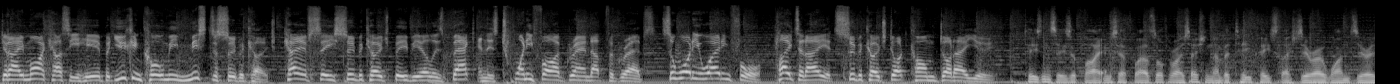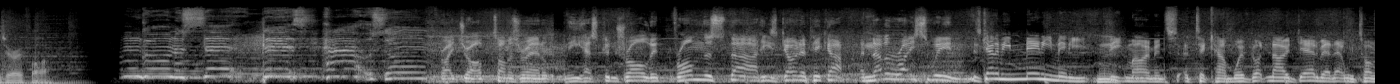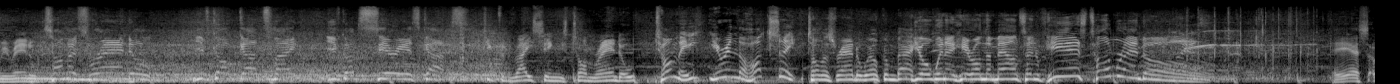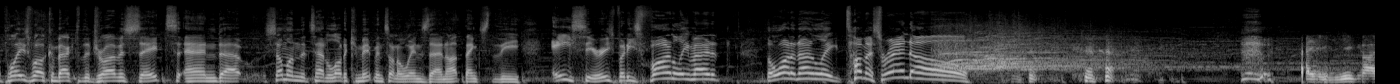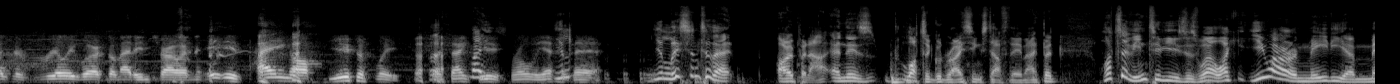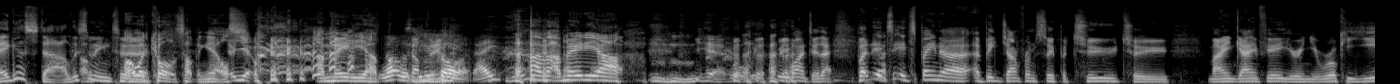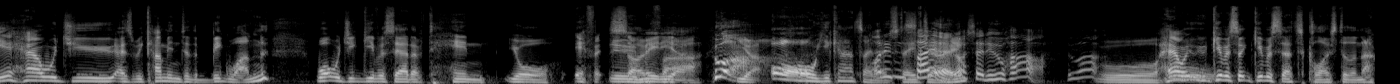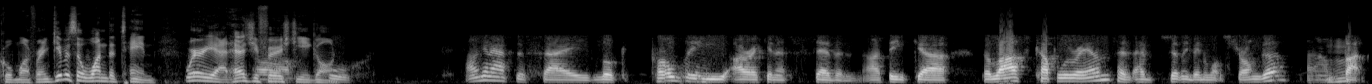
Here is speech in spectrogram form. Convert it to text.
G'day, Mike Hussey here, but you can call me Mr. Supercoach. KFC Supercoach BBL is back and there's 25 grand up for grabs. So what are you waiting for? Play today at supercoach.com.au. T's and C's apply. New South Wales authorisation number TP slash 01005. Great job, Thomas Randle. He has controlled it from the start. He's going to pick up another race win. There's going to be many, many hmm. big moments to come. We've got no doubt about that with Tommy Randle. Thomas Randle, you've got guts, mate. You've got serious guts. Tickford Racing's Tom Randle. Tommy, you're in the hot seat. Thomas Randle, welcome back. Your winner here on the mountain. Here's Tom Randle. Yes, please welcome back to the driver's seat and uh, someone that's had a lot of commitments on a Wednesday night thanks to the E Series, but he's finally made it. The one and only Thomas Randle. Hey, you guys have really worked on that intro, and it is paying off beautifully. So thank Mate, you for all the effort you- there. You listen to that opener, and there's lots of good racing stuff there, mate. But lots of interviews as well. Like you are a media megastar. Listening to I would call it something else. Yeah. a media. What would Something. you call it, eh? a media. yeah, well, we, we won't do that. But it's it's been a, a big jump from Super Two to main game for you. You're in your rookie year. How would you, as we come into the big one, what would you give us out of ten? Your effort You so media. far. Yeah. Oh, you can't say that. I didn't Steve say J. it. I said hoo ha. Hoo ha. Oh, how give us a give us that's close to the knuckle, my friend. Give us a one to ten. Where are you at? How's your first year gone? Ooh. I'm going to have to say, look, probably I reckon a seven. I think uh, the last couple of rounds have, have certainly been a lot stronger, um, Mhm. but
